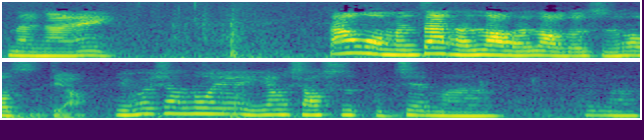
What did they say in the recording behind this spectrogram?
奶奶，当我们在很老很老的时候死掉，也会像落叶一样消失不见吗？会吗？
